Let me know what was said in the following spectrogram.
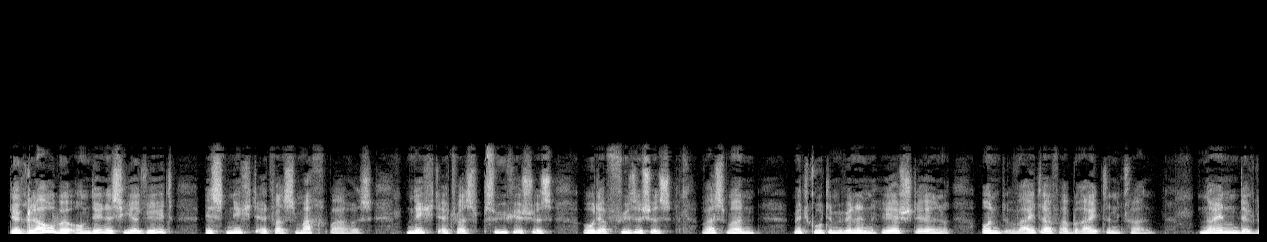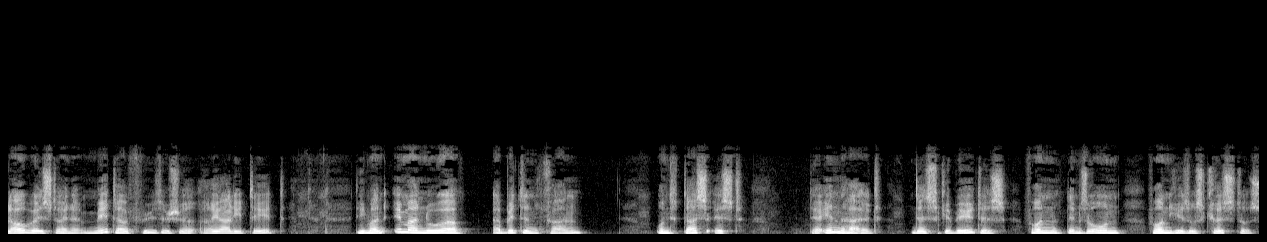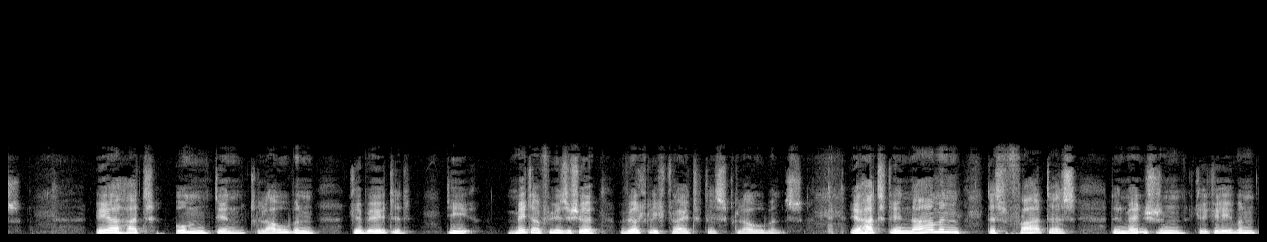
Der Glaube, um den es hier geht, ist nicht etwas Machbares, nicht etwas Psychisches oder Physisches, was man mit gutem Willen herstellen und weiter verbreiten kann. Nein, der Glaube ist eine metaphysische Realität, die man immer nur erbitten kann, und das ist der Inhalt des Gebetes von dem Sohn von Jesus Christus. Er hat um den Glauben gebetet, die metaphysische Wirklichkeit des Glaubens. Er hat den Namen des Vaters den Menschen gegeben,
